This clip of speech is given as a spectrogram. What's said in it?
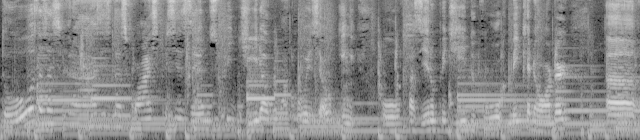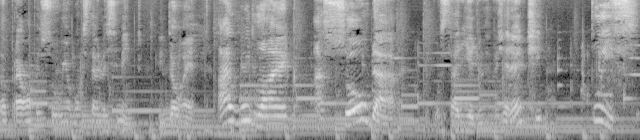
todas as frases das quais precisamos pedir alguma coisa a alguém ou fazer um pedido ou make an order uh, para uma pessoa em algum estabelecimento. Então é I would like a soda. Gostaria de um refrigerante? Please.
